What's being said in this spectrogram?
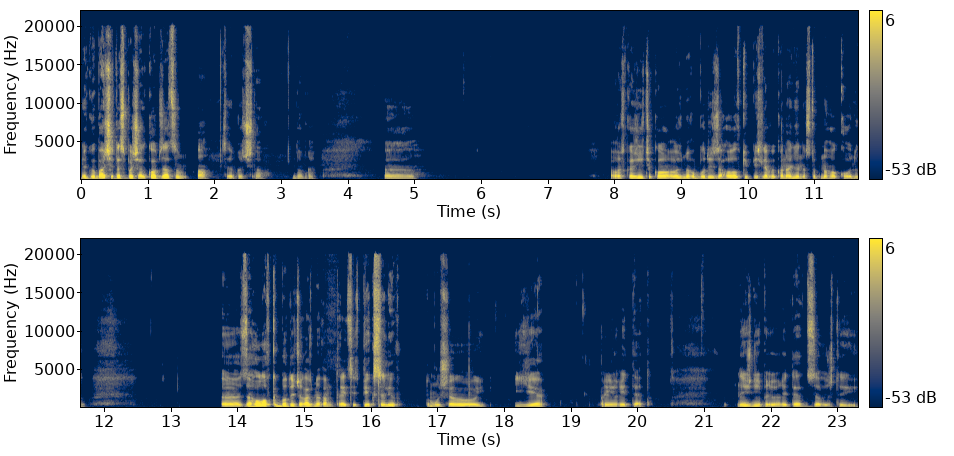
Як ви бачите, спочатку абзацом. А, це я прочитав. Добре. Е... Розкажіть, якого розміру будуть заголовки після виконання наступного коду. Е, Заголовки будуть розміром 30 пікселів, тому що є пріоритет. Нижній пріоритет завжди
